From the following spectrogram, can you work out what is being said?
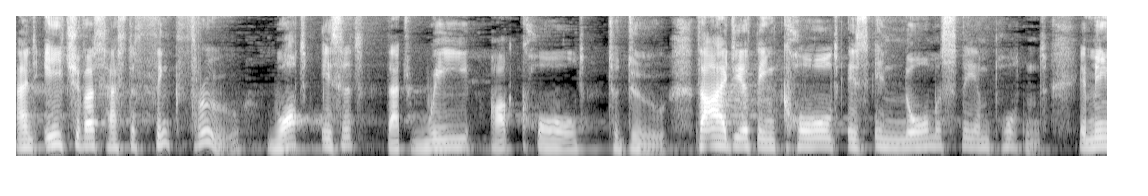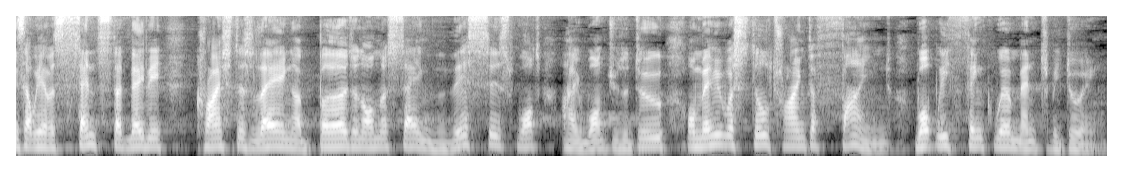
And each of us has to think through what is it that we are called to do. The idea of being called is enormously important. It means that we have a sense that maybe Christ is laying a burden on us, saying, This is what I want you to do. Or maybe we're still trying to find what we think we're meant to be doing.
